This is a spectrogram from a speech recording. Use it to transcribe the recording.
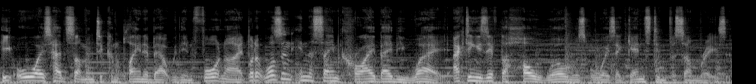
He always had something to complain about within Fortnite, but it wasn't in the same crybaby way, acting as if the whole world was always against him for some reason.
